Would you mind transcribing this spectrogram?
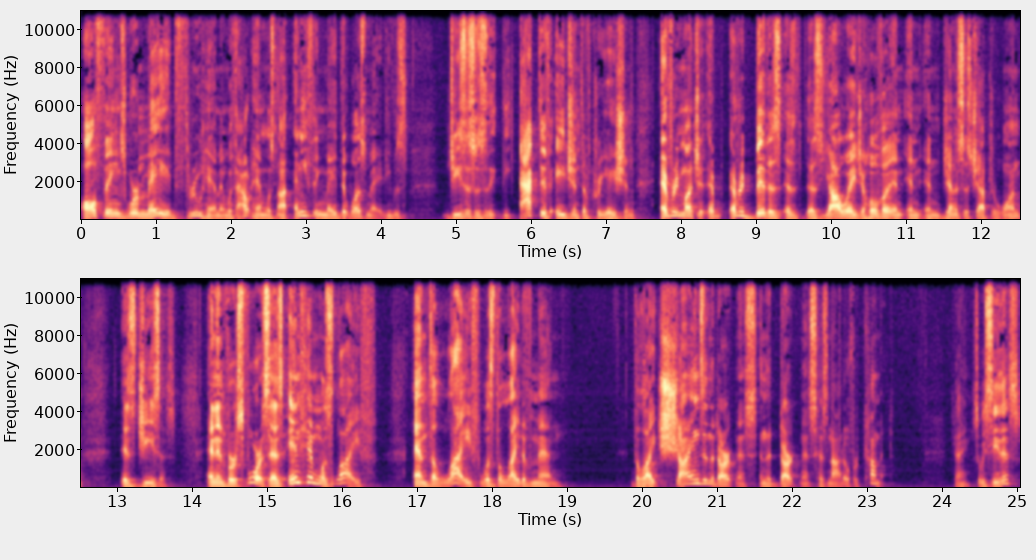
All things were made through him, and without him was not anything made that was made. He was, Jesus was the, the active agent of creation. Every, much, every, bit as, as, as, Yahweh, Jehovah in, in, in Genesis chapter 1 is Jesus. And in verse 4 it says, In him was life, and the life was the light of men. The light shines in the darkness, and the darkness has not overcome it. Okay, so we see this?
